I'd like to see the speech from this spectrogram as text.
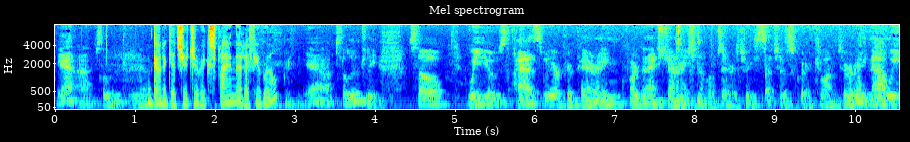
Yeah, absolutely. Yeah. I'm going to get you to explain that, if you will. yeah, absolutely. So we use, as we are preparing for the next generation of observatories, such as Square Kilometre Array, now we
